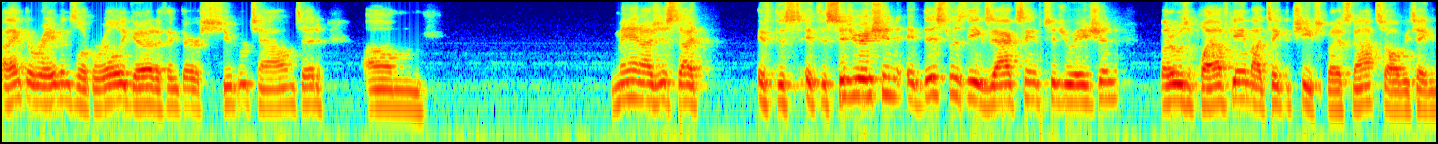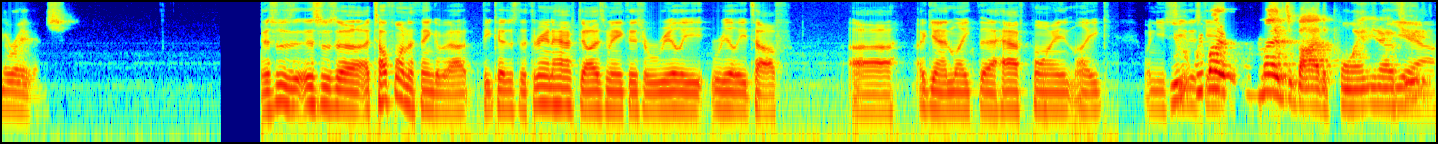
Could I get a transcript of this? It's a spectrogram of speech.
I think the Ravens look really good. I think they're super talented. Um, man, I just I if this if the situation if this was the exact same situation, but it was a playoff game, I'd take the Chiefs. But it's not, so I'll be taking the Ravens. this was this was a, a tough one to think about because the three and a half does make this really really tough. Uh, again, like the half point, like when you see You, this we game, might, we might have to buy the point. You know, if yeah,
